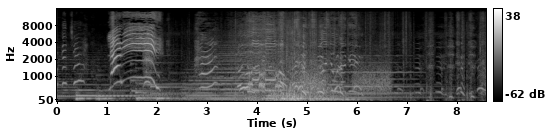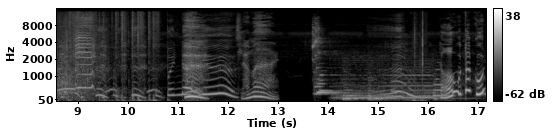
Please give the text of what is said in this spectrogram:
Tak ada pun kancil. Lari! Ha? Maju lagi! Penatnya. Selamat. Tahu takut?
